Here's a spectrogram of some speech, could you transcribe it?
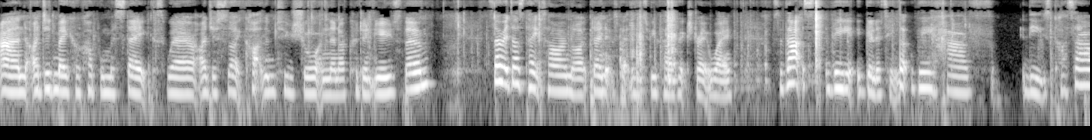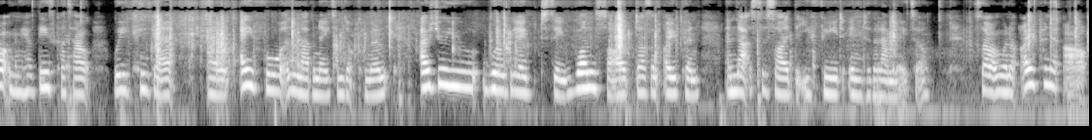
and I did make a couple mistakes where I just like cut them too short and then I couldn't use them. So it does take time, like don't expect them to be perfect straight away. So that's the guillotine. We have these cut out and we have these cut out. We can get a A4 laminating document. As you will be able to see, one side doesn't open and that's the side that you feed into the laminator. So I'm going to open it up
